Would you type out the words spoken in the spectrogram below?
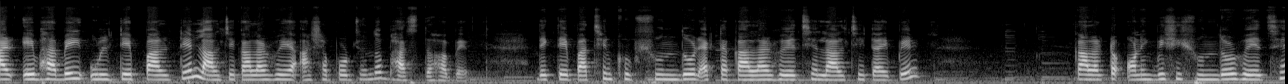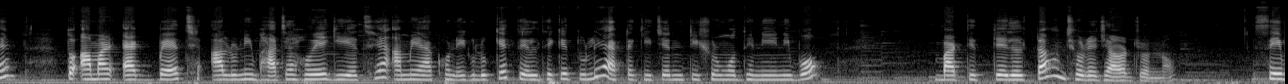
আর এভাবেই উল্টে পাল্টে লালচে কালার হয়ে আসা পর্যন্ত ভাজতে হবে। দেখতে পাচ্ছেন খুব সুন্দর একটা কালার হয়েছে লালচে টাইপের। কালারটা অনেক বেশি সুন্দর হয়েছে। তো আমার এক ব্যাচ আলুনি ভাজা হয়ে গিয়েছে। আমি এখন এগুলোকে তেল থেকে তুলে একটা কিচেন টিস্যুর মধ্যে নিয়ে নিব বাড়তি তেলটা ঝরে যাওয়ার জন্য। সেম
